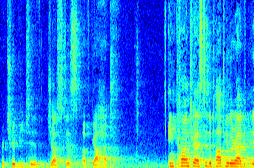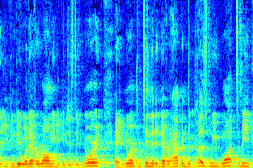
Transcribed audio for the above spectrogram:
retributive justice of God. In contrast to the popular idea that you can do whatever wrong and you can just ignore it and ignore and pretend that it never happened because we want to be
